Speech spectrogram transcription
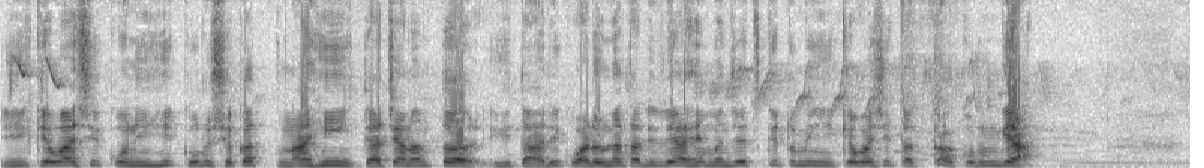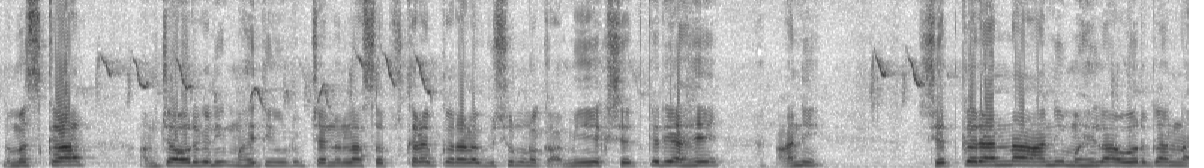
ई के वाय सी कोणीही करू शकत नाही. त्याच्यानंतर ही तारीख वाढवण्यात आलेली आहे. म्हणजेच की तुम्ही ई के वाय सी तत्काळ करून घ्या. नमस्कार. आमच्या ऑर्गॅनिक माहिती यूट्यूब चॅनलला सबस्क्राईब करायला विसरू नका. मी एक शेतकरी आहे आणि शेतकऱ्यांना आणि महिला वर्गांना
